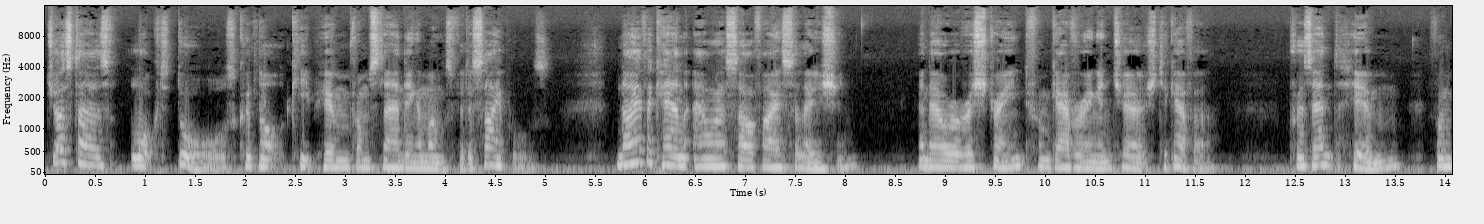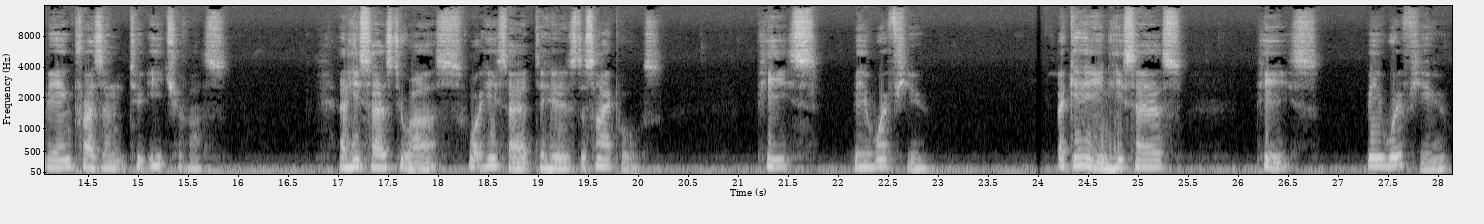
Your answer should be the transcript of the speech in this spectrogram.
Just as locked doors could not keep him from standing amongst the disciples, neither can our self isolation and our restraint from gathering in church together present him from being present to each of us. And he says to us what he said to his disciples Peace be with you. Again he says, Peace be with you.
